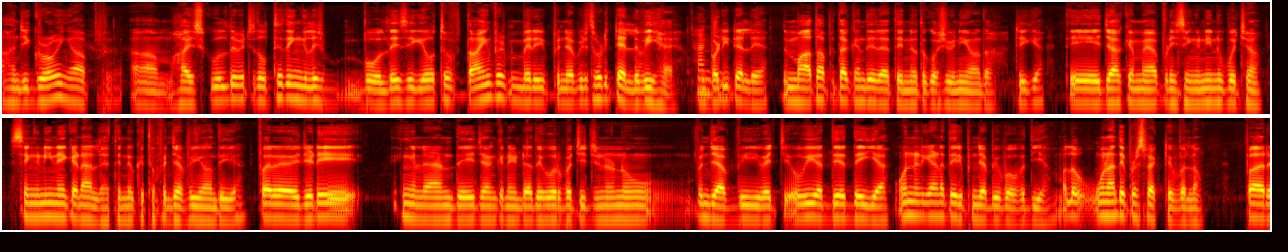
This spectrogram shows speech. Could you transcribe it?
ਹਾਂਜੀ ਗਰੋਇੰਗ ਅਪ ਹਾਈ ਸਕੂਲ ਦੇ ਵਿੱਚ ਤਾਂ ਉੱਥੇ ਤਾਂ ਇੰਗਲਿਸ਼ ਬੋਲਦੇ ਸੀਗੇ ਉੱਥੇ ਤਾਂ ਹੀ ਫਿਰ ਮੇਰੀ ਪੰਜਾਬੀ 'ਚ ਥੋੜੀ ਢਿੱਲ ਵੀ ਹੈ। ਬੜੀ ਢਿੱਲ ਹੈ। ਮਾਤਾ ਪਿਤਾ ਕਹਿੰਦੇ ਲੈ ਤੈਨੂੰ ਤਾਂ ਕੁਝ ਵੀ ਨਹੀਂ ਆਉਂਦਾ ਠੀਕ ਹੈ। ਤੇ ਜਾ ਕੇ ਮੈਂ ਆਪਣੀ ਸਿੰਗਣੀ ਨੂੰ ਪੁੱਛਾਂ ਸਿੰਗਣੀ ਨੇ ਕਹਿਣਾ ਲੈ ਤੈਨੂੰ ਕਿੱਥੋਂ ਪੰਜਾਬੀ ਆਉਂਦੀ ਆ? ਪਰ ਜਿਹੜੇ ਇੰਗਲੈਂਡ ਦੇ ਜਾਂ ਕੈਨੇਡਾ ਦੇ ਹੋਰ ਬੱਚੇ ਜਿਨ੍ਹਾਂ ਨੂੰ ਪੰਜਾਬੀ ਵਿੱਚ ਉਹ ਵੀ ਅੱਧੇ ਅੱਧੇ ਹੀ ਆ ਉਹਨਾਂ ਨੇ ਕਹਿਣਾ ਤੇਰੀ ਪੰਜਾਬੀ ਬਹੁਤ ਵਧੀਆ ਮਤਲਬ ਉਹਨਾਂ ਦੇ ਪਰਸਪੈਕਟਿਵ ਵੱਲੋਂ। ਪਰ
